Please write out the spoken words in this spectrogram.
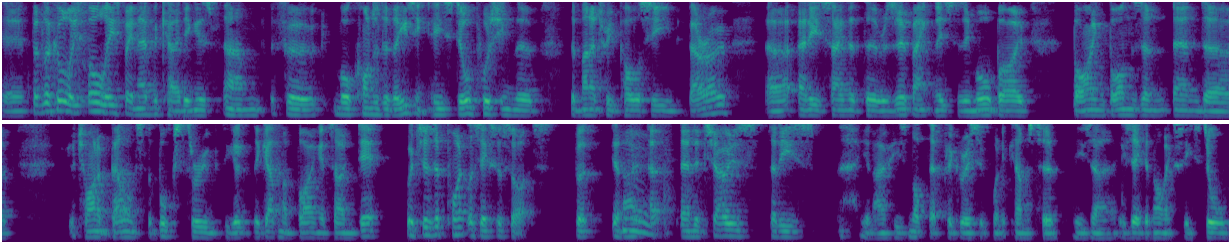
yeah. But look, all, he, all he's been advocating is um, for more quantitative easing. He's still pushing the, the monetary policy barrow, uh, and he's saying that the Reserve Bank needs to do more by buying bonds and and uh, trying to balance the books through the, the government buying its own debt, which is a pointless exercise. But you know, Mm. uh, and it shows that he's you know he's not that progressive when it comes to his uh, his economics. He's still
